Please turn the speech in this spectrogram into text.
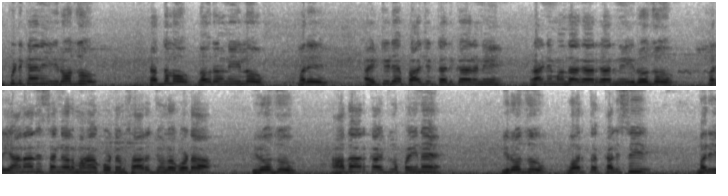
ఇప్పటికైనా ఈరోజు పెద్దలు గౌరవనీయులు మరి ఐటీడీ ప్రాజెక్ట్ అధికారిని రాణి మందాగారు గారిని ఈరోజు మరి యానాది సంఘాల మహాకూటమి సారథ్యంలో కూడా ఈరోజు ఆధార్ కార్డుల పైనే ఈరోజు వారితో కలిసి మరి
